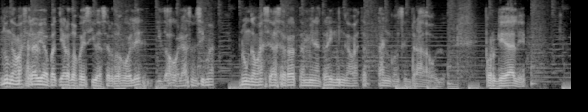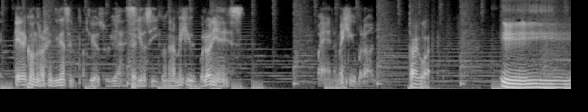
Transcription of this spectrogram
nunca más Arabia va a patear dos veces y va a hacer dos goles y dos golazos encima. Nunca más se va a cerrar tan bien atrás y nunca va a estar tan concentrado, boludo. Porque dale, era contra Argentina es el partido de su vida, sí. Sí. o sí. Contra México y Polonia es. Bueno, México y Polonia. tal cual. Y.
